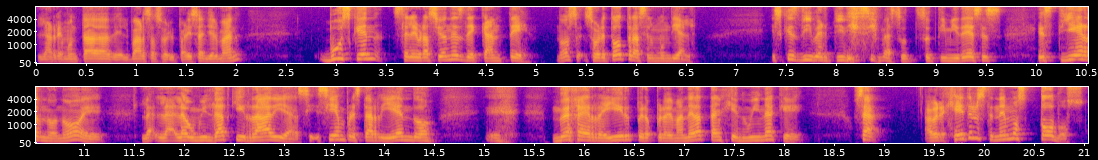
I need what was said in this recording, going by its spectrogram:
la remontada del Barça sobre el Paris Saint-Germain, busquen celebraciones de Canté, ¿no? sobre todo tras el Mundial. Es que es divertidísima su, timidez, es, es, tierno, ¿no? Eh, la, humildad que irradia, siempre está riendo, eh, no deja de reír, pero, pero de manera tan genuina que, o sea, a ver, haters tenemos todos,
